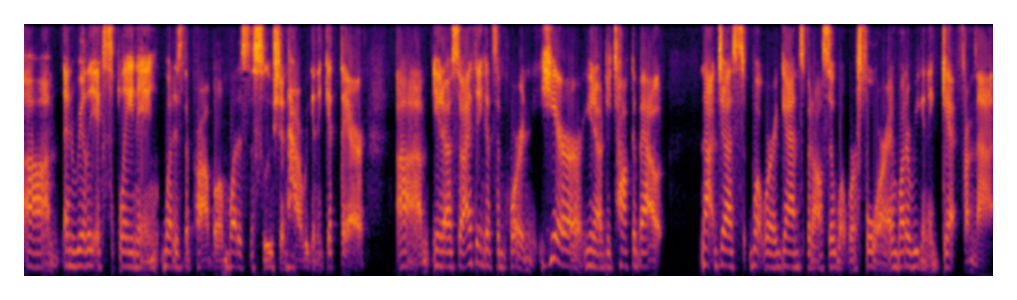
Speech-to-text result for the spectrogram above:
Um, and really explaining what is the problem, what is the solution, how are we going to get there. Um, you know, so I think it's important here, you know, to talk about not just what we're against, but also what we're for and what are we going to get from that.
